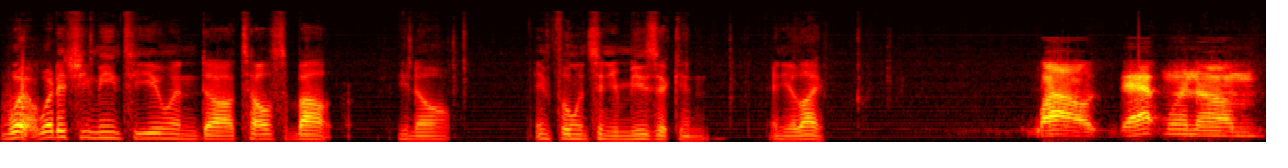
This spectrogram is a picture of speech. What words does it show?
What what did she mean to you? And uh, tell us about you know influence in your music and and your life. Wow, that one um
